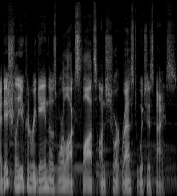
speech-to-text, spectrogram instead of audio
Additionally, you can regain those Warlock slots on short rest, which is nice.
